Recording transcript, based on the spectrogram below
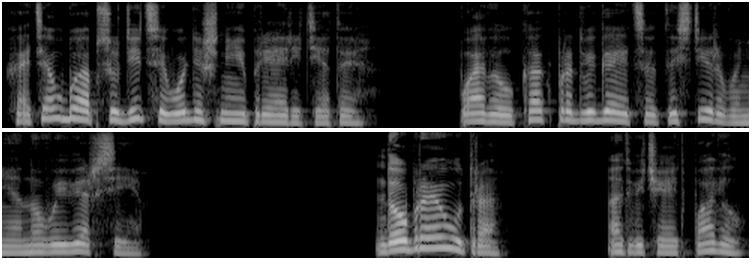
Хотел бы обсудить сегодняшние приоритеты. Павел, как продвигается тестирование новой версии? «Доброе утро», — отвечает Павел.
